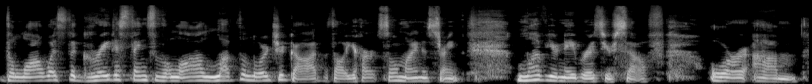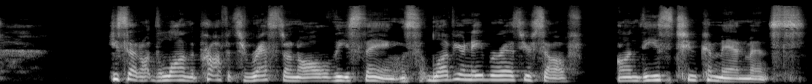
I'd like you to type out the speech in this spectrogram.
the law was the greatest things of the law. Love the Lord your God with all your heart, soul, mind, and strength. Love your neighbor as yourself. Or um, he said uh, the law and the prophets rest on all these things. Love your neighbor as yourself. On these two commandments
